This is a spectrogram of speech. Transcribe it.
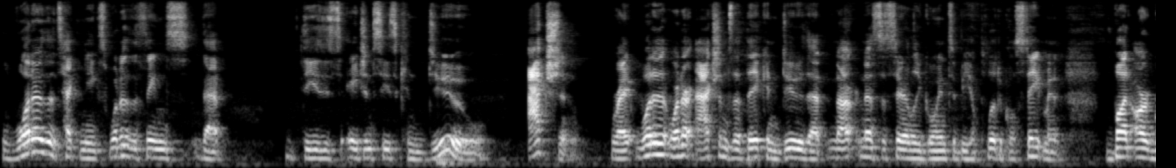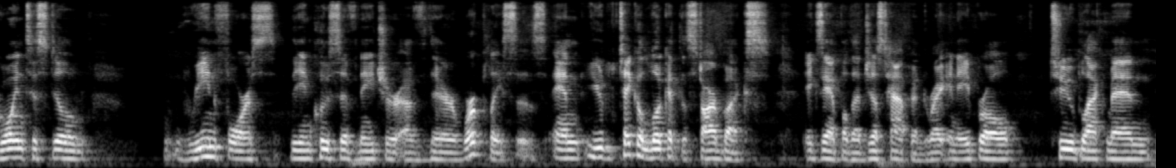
what are the techniques? What are the things that these agencies can do? Action, right? What are, what are actions that they can do that not necessarily going to be a political statement, but are going to still reinforce the inclusive nature of their workplaces. And you take a look at the Starbucks example that just happened, right? In April, two black men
